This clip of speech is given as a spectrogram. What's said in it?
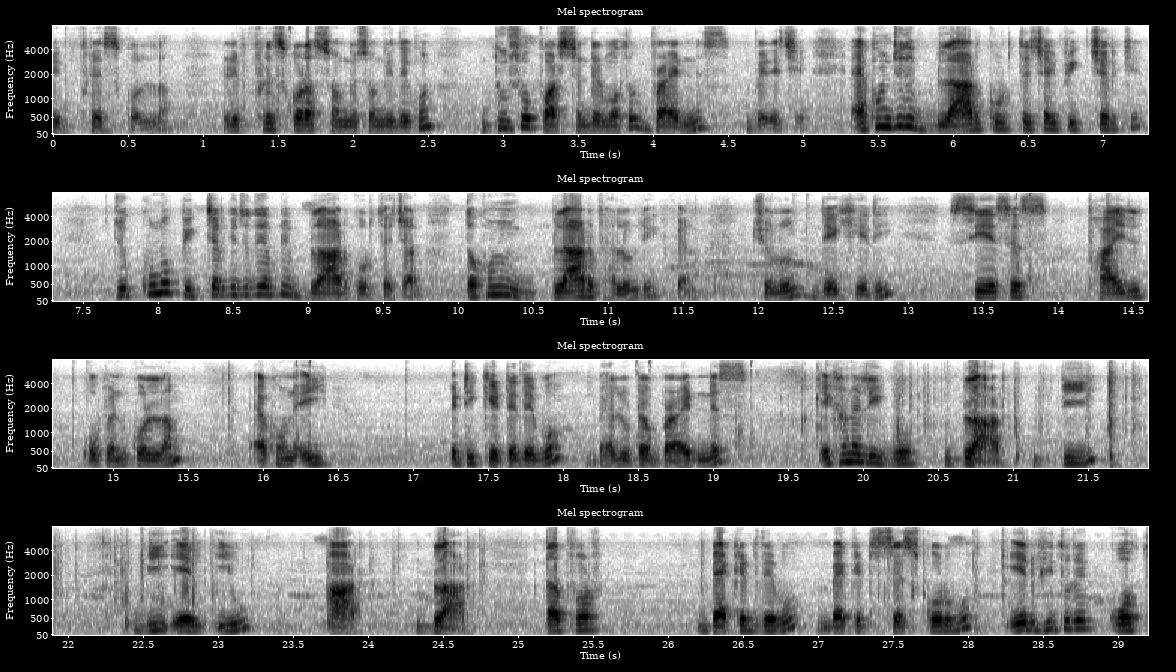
রিফ্রেশ করলাম। রিফ্রেশ করার সঙ্গে সঙ্গে দেখুন, দুশো পার্সেন্টের মতো ব্রাইটনেস বেড়েছে। এখন যদি ব্লার করতে চাই পিকচারকে যে কোনো পিকচারকে যদি আপনি ব্লার করতে চান, তখন ব্লার ভ্যালু লিখবেন। চলুন দেখিয়ে দিই সিএসএস ফাইল ওপেন করলাম, এখন এই, এটি কেটে দেব ভ্যালুটা ব্রাইটনেস এখানে লিখব blur B B L U R blur তারপর ব্যাকেট দেব, ব্যাকেট শেষ করব। এর ভিতরে কত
